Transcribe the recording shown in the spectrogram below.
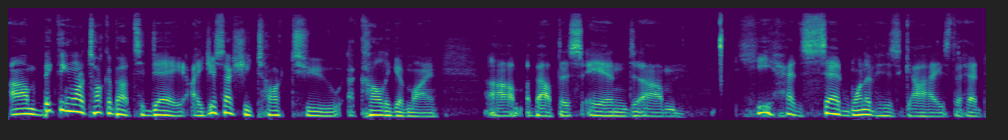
Um, big thing I want to talk about today. I just actually talked to a colleague of mine um, about this, and um, he had said one of his guys that had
